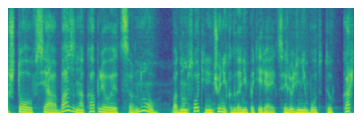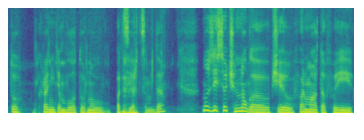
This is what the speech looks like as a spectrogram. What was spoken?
что вся база накапливается, ну, в одном слоте ничего никогда не потеряется, и люди не будут эту карту хранить амбулаторную под mm-hmm. сердцем, да. Но здесь очень много вообще форматов и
